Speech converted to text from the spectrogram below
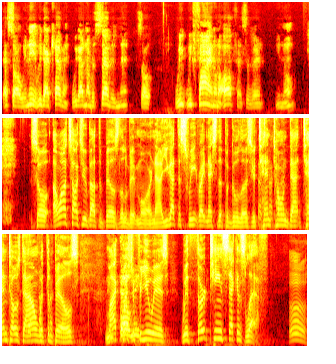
That's all we need. We got Kevin. We got number seven, man. So we we fine on the offensive end, you know. So I want to talk to you about the Bills a little bit more. Now you got the suite right next to the Pegulas. You're ten tone da- ten toes down with the Bills. My question me. for you is: with 13 seconds left, mm.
